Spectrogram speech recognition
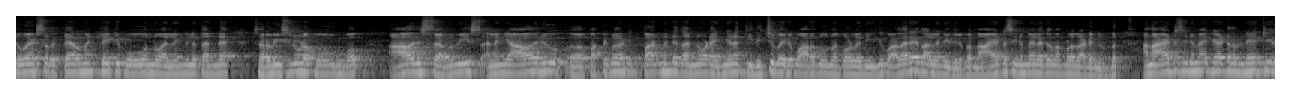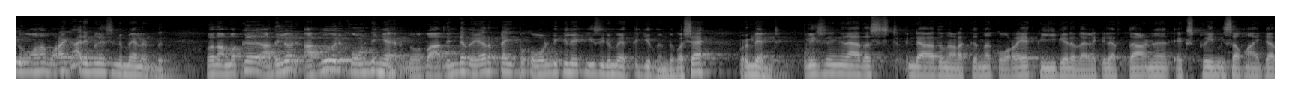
ടുവേഡ്സ് റിട്ടയർമെന്റിലേക്ക് പോകുന്നു അല്ലെങ്കിൽ തന്റെ സർവീസിലൂടെ പോകുമ്പോൾ ആ ഒരു സർവീസ് അല്ലെങ്കിൽ ആ ഒരു പർട്ടിക്കുലർ ഡിപ്പാർട്ട്മെന്റ് തന്നോട് എങ്ങനെ തിരിച്ചു പെരുമാറുന്നു എന്നൊക്കെ ഉള്ള രീതി വളരെ നല്ല രീതിയിൽ. ഇപ്പോൾ നായട്ട് സിനിമയിലൊക്കെ നമ്മൾ കണ്ടിട്ടുണ്ട്. ആ നായട്ട് സിനിമയൊക്കെ ആയിട്ട് റിലേറ്റ് ചെയ്ത് പോകുന്ന കുറേ കാര്യങ്ങൾ ഈ സിനിമയിലുണ്ട്. അപ്പോൾ നമുക്ക് അതിലൊരു അതും ഒരു ഹോണ്ടിങ് ആയിരുന്നു. അപ്പോൾ അതിന്റെ വേറെ ടൈപ്പ് ഹോണ്ടിങ്ങിലേക്ക് ഈ സിനിമ എത്തിക്കുന്നുണ്ട്. പക്ഷേ ബ്രില്യന്റ് അകത്ത് സിസ്റ്റത്തിന്റെ അകത്ത് നടക്കുന്ന കുറേ ഭീകരത അല്ലെങ്കിൽ എന്താണ് എക്സ്ട്രീമിസം അതിന്റെ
